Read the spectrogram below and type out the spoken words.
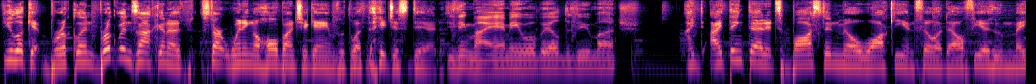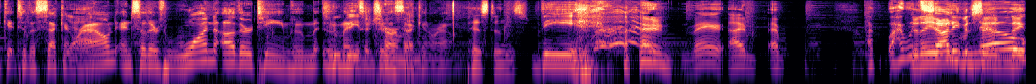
if you look at Brooklyn, Brooklyn's not going to start winning a whole bunch of games with what they just did. Do you think Miami will be able to do much? I, I think that it's Boston, Milwaukee, and Philadelphia who make it to the second Yeah. round, and so there's one other team who who To makes it to the second round. Pistons. The May- I, I, I, I would Do they say not even no. say they?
